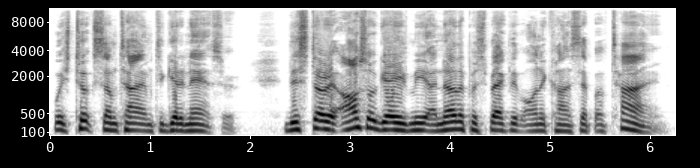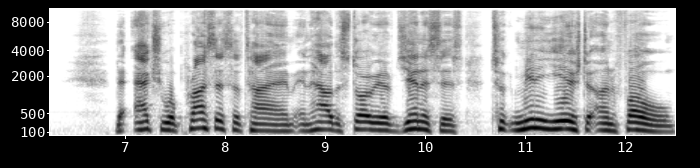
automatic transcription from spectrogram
which took some time to get an answer. This story also gave me another perspective on the concept of time the actual process of time and how the story of Genesis took many years to unfold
